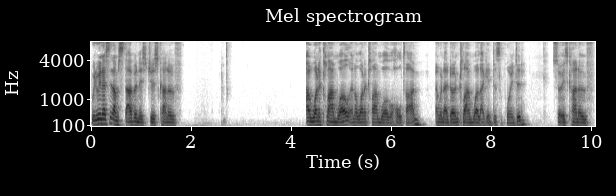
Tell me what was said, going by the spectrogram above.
when, when I said I'm stubborn, it's just kind of I want to climb well and I want to climb well the whole time. And when I don't climb well, I get disappointed. So it's kind of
